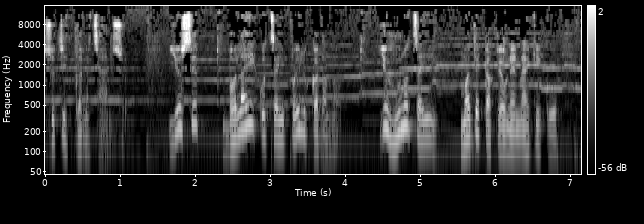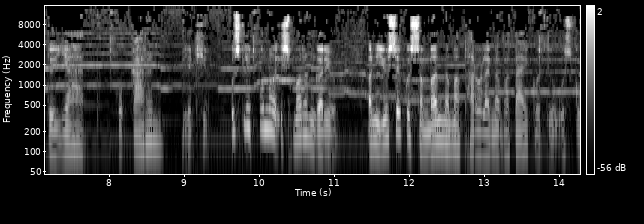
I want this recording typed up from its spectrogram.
सूचित गर्न चाहन्छु। योसेफ बोलाइएको चाहिँ पहिलो कदम हो। यो हुन चाहिँ मध्य टक्र्याउने नाकेको त्यो यादको कारणले थियो। उसले पुनः स्मरण गर्यो अनि योसेफको सम्बन्धमा फारोलाई नबताएको त्यो उसको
